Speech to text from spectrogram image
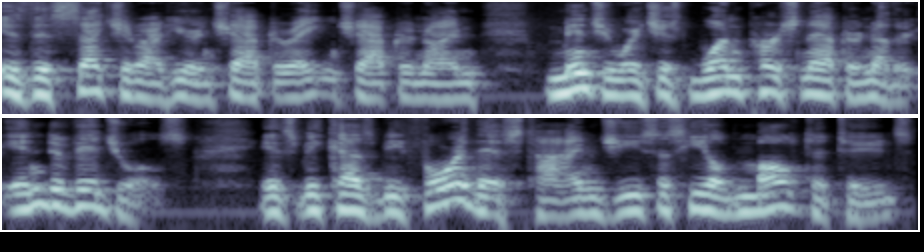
is this section right here in chapter 8 and chapter 9 mentioned where it's just one person after another individuals. It's because before this time jesus healed multitudes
